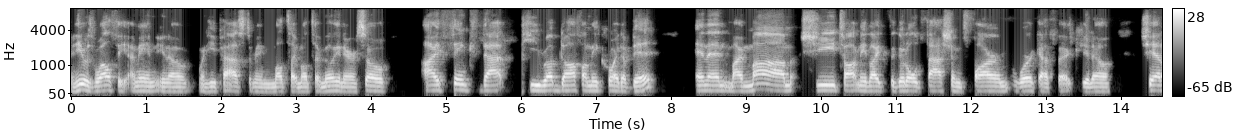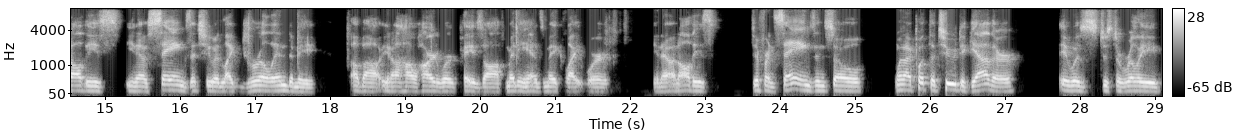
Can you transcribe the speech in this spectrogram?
and he was wealthy. I mean, you know, when he passed, I mean, multi, multi millionaire. So I think that he rubbed off on me quite a bit. And then my mom, she taught me like the good old fashioned farm work ethic, you know. She had all these, you know, sayings that she would like drill into me about you know how hard work pays off. Many hands make light work you know and all these different sayings. And so when i put the two together it was just a really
